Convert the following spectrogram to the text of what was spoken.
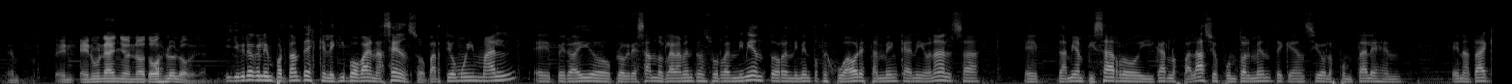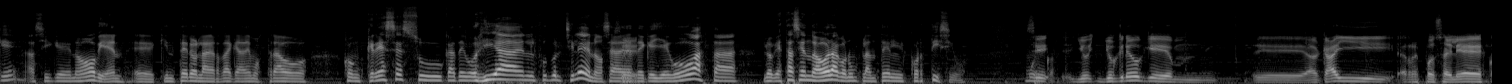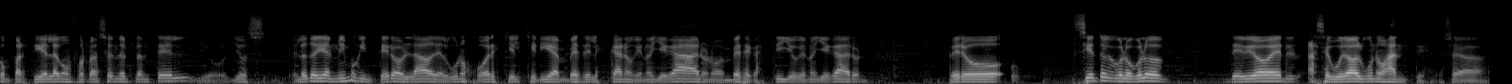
en, en- en un año no todos lo logran. Y yo creo que lo importante es que el equipo va en ascenso. Partió muy mal, eh, pero ha ido progresando claramente en su rendimiento. Rendimientos de jugadores también que han ido en alza. Eh, Damián Pizarro y Carlos Palacios puntualmente, que han sido los puntales en, en ataque. Así que no, bien. Eh, Quintero la verdad que ha demostrado con creces su categoría en el fútbol chileno. O sea, Sí. desde que llegó hasta lo que está haciendo ahora con un plantel cortísimo. Muy Sí, corto. yo, yo creo que mm, eh, acá hay responsabilidades compartidas en la conformación del plantel. Yo, yo s- el otro día el mismo Quintero hablaba de algunos jugadores que él quería en vez del Escano que no llegaron o en vez de Castillo que no llegaron. Pero siento que Colo Colo debió haber asegurado algunos antes. O sea,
